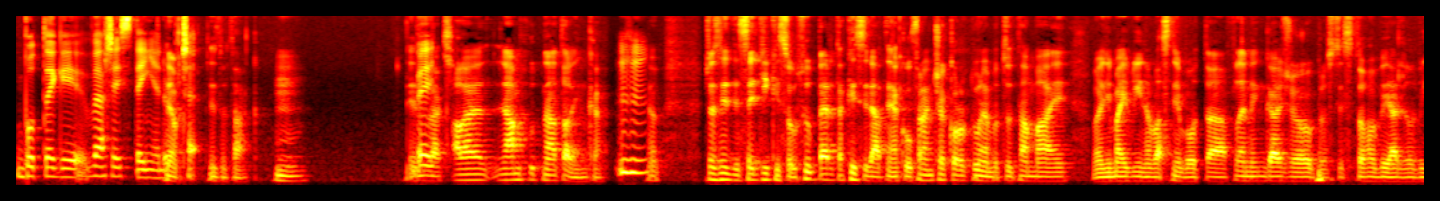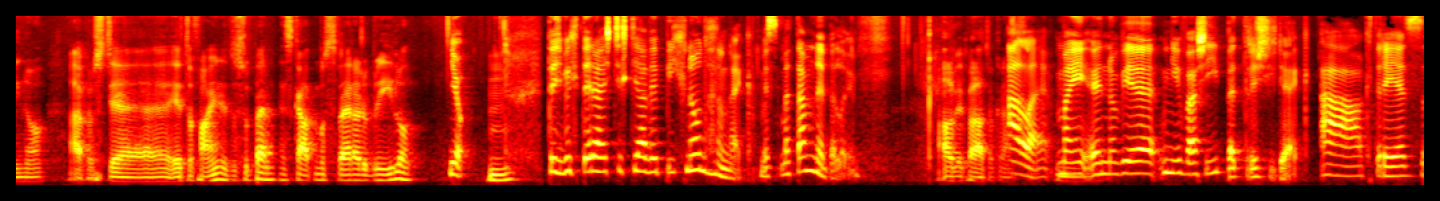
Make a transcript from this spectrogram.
botegy vaří stejně dobře. Jo, je to tak. Hmm. Je to tak, ale nám chutná ta linka. Mm-hmm. Jo. Přesně ty setíky jsou super, taky si dáte nějakou frančakortu, nebo co tam mají. Oni mají víno vlastně od Fleminga, že jo, prostě z toho vyjadil víno. A prostě je to fajn, je to super, hezká atmosféra, dobré jídlo. Jo. Hmm. Teď bych teda ještě chtěla vypíchnout hrnek. My jsme tam nebyli. Ale vypadá to krásně. Ale mají hmm. nově, u nich vaří Petr Žídek, a, který je z,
